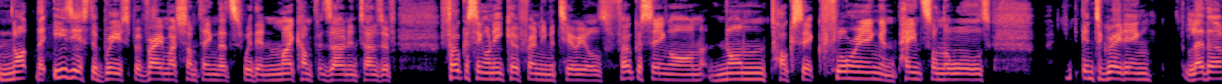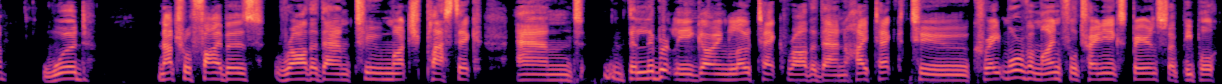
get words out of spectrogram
not the easiest of briefs, but very much something that's within my comfort zone in terms of focusing on eco friendly materials, focusing on non toxic flooring and paints on the walls, integrating leather, wood, natural fibers rather than too much plastic and deliberately going low tech rather than high tech to create more of a mindful training experience so people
